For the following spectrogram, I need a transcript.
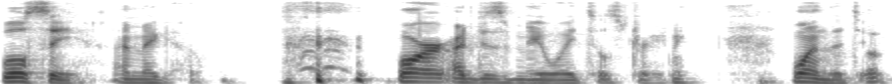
we'll see. I may go, or I just may wait till streaming. One of the two.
